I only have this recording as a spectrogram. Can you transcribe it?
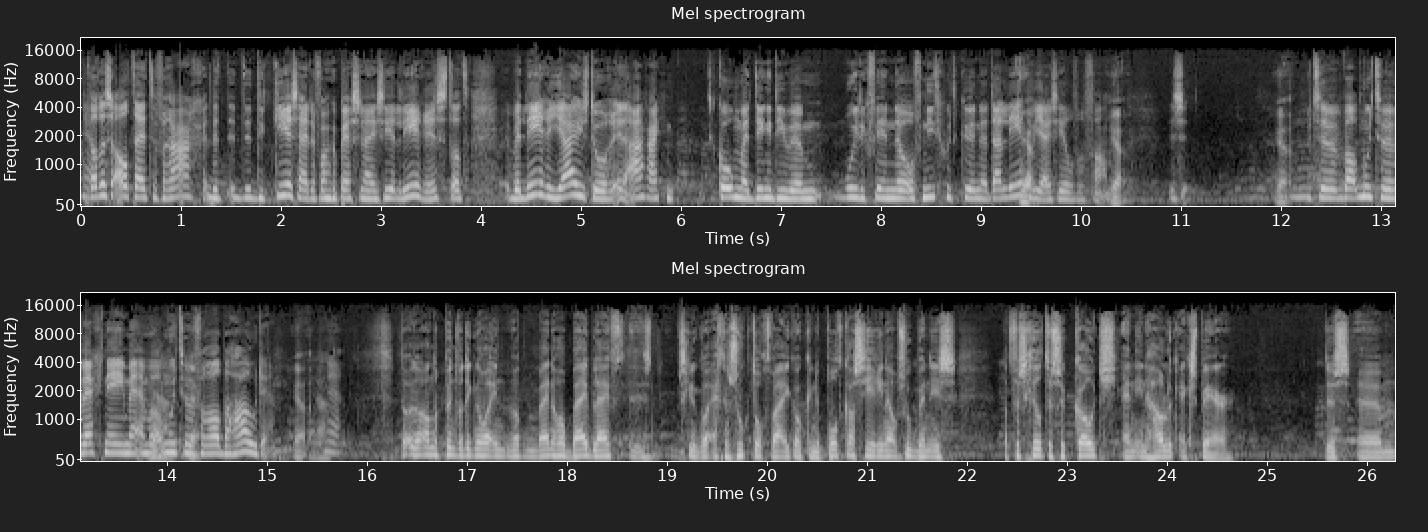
Ja. dat is altijd de vraag. De, de, de keerzijde van gepersonaliseerd leren is dat we leren juist door in aanraking te komen met dingen die we moeilijk vinden of niet goed kunnen. Daar leren Ja. we juist heel veel van. Ja. Dus Ja. moeten, wat moeten we wegnemen en wat Ja. moeten we Ja. vooral behouden? Ja. Een ander punt wat, ik nog wel in, wat mij nog wel bijblijft, is misschien ook wel echt een zoektocht waar ik ook in de podcastserie naar op zoek ben, is dat verschil tussen coach en inhoudelijk expert. Dus ehm,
